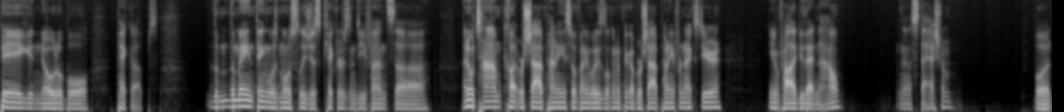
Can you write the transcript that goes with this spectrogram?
big notable pickups. The the main thing was mostly just kickers and defense. Uh, I know Tom cut Rashaad Penny, so if anybody's looking to pick up Rashaad Penny for next year, You can probably do that now. You know, stash him. But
